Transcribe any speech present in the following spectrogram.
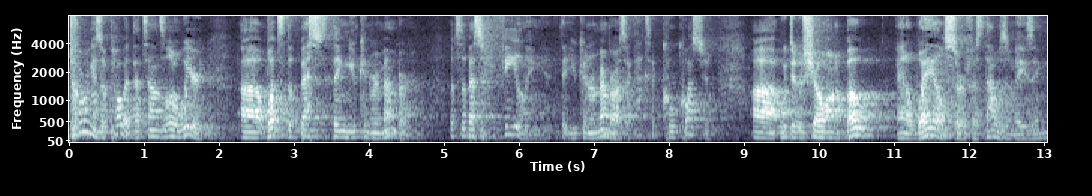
touring as a poet, that sounds a little weird. Uh, what's the best thing you can remember? What's the best feeling that you can remember? I was like, that's a cool question. Uh, we did a show on a boat and a whale surfaced. That was amazing.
